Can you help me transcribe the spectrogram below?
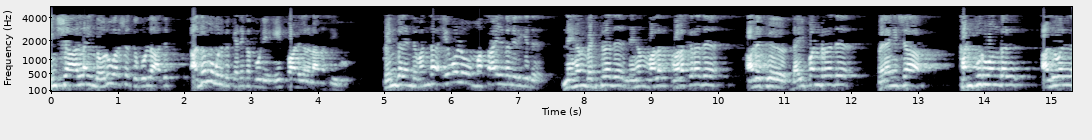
இன்ஷா அல்லா இந்த ஒரு வருஷத்துக்குள்ள அது அதுவும் உங்களுக்கு கிடைக்கக்கூடிய ஏற்பாடுகளை நாங்க செய்வோம். பெண்கள் என்று வந்தா எவ்வளவு மசாயில்கள் இருக்குது. நெகம் வெட்டுறது நெகம் வளர்க்கிறது அதுக்கு டை பண்றது விலங்கிஷா கண்புருவங்கள் அதுவல்ல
